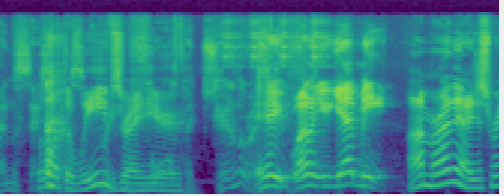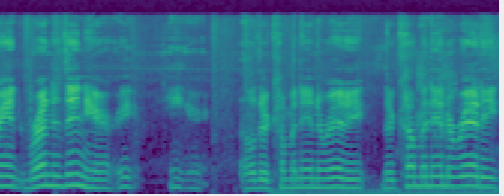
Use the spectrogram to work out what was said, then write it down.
ancestors What about the weaves right here? forth a generous Hey, why don't you get me? I'm running. I just ran running in here. Oh, they're coming in already. They're coming in already.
